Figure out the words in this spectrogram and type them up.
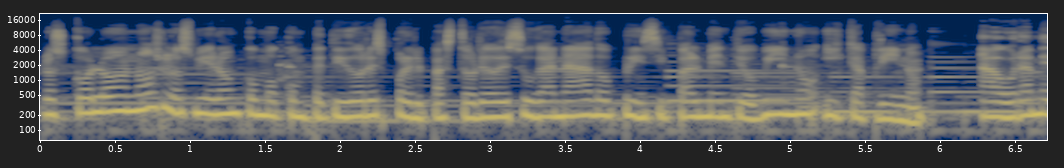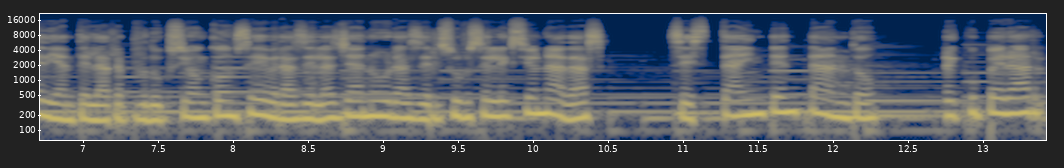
Los colonos los vieron como competidores por el pastoreo de su ganado, principalmente ovino y caprino. Ahora, mediante la reproducción con cebras de las llanuras del sur seleccionadas, se está intentando recuperar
